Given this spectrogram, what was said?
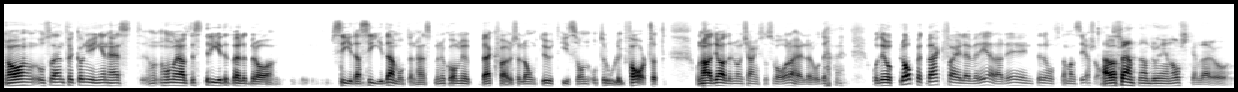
Ja, och sen fick hon ju ingen häst. Hon, hon har ju alltid stridit väldigt bra sida sida mot en häst, men nu kom ju Backfire så långt ut i sån otrolig fart så att hon hade ju aldrig någon chans att svara heller. Och det, och det upploppet Backfire levererar, det är inte ofta man ser sånt. Ja, var fränt när han drog ner norsken där och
